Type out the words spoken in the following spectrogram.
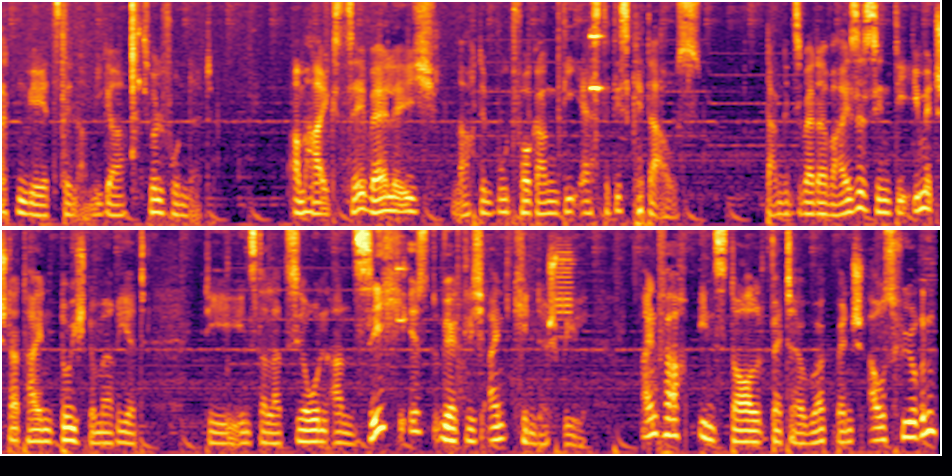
starten wir jetzt den Amiga 1200. Am HXC wähle ich nach dem Bootvorgang die erste Diskette aus. Dankenswerterweise sind die Image-Dateien durchnummeriert. Die Installation an sich ist wirklich ein Kinderspiel. Einfach Install Better Workbench ausführen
